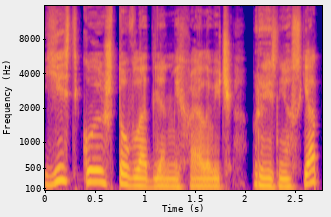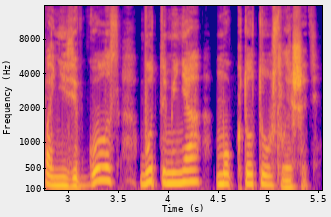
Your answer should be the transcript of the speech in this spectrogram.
«Есть кое-что, Владлен Михайлович», — произнес я, понизив голос, будто меня мог кто-то услышать.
